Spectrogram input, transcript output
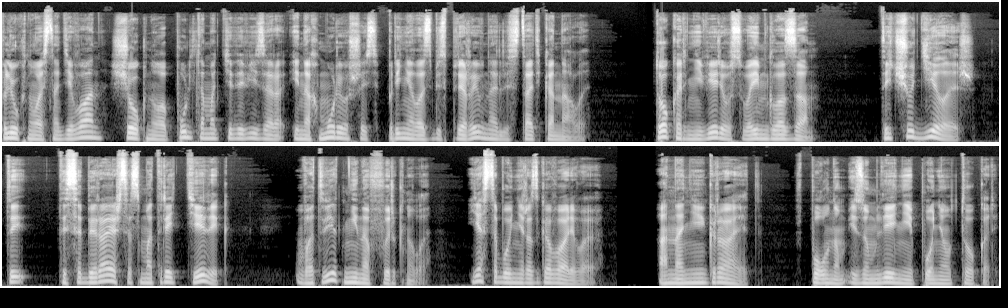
Плюхнулась на диван, щелкнула пультом от телевизора и, нахмурившись, принялась беспрерывно листать каналы. Токарь не верил своим глазам. «Ты что делаешь? Ты... Ты собираешься смотреть телек?» В ответ Нина фыркнула. «Я с тобой не разговариваю». «Она не играет», – в полном изумлении понял токарь.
